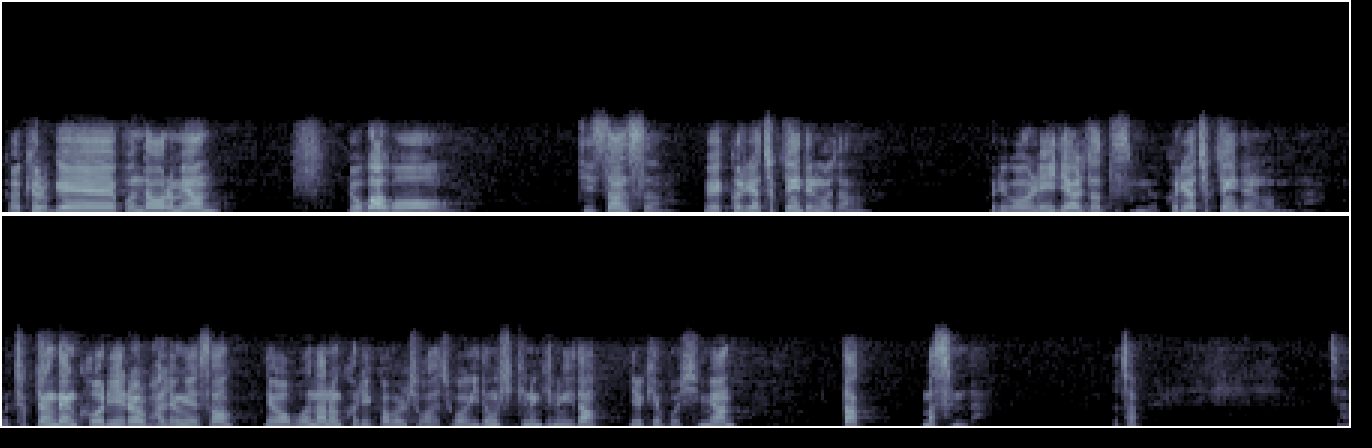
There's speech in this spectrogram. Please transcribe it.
그러니까 결국에 본다 그러면 요거하고 Distance 왜 거리가 측정이 되는 거죠. 그리고 Radial도 어떻습니까? 거리가 측정이 되는 겁니다. 그 측정된 거리를 활용해서 내가 원하는 거리값을 줘가지고 이동시키는 기능이다. 이렇게 보시면 딱 맞습니다. 그렇죠? 자,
